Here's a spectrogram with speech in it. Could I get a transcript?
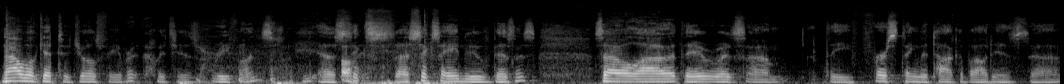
Now we'll get to Joe's favorite, which is refunds. Uh, Six, uh, 6A new business. So uh, there was, um, the first thing to talk about is, uh,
